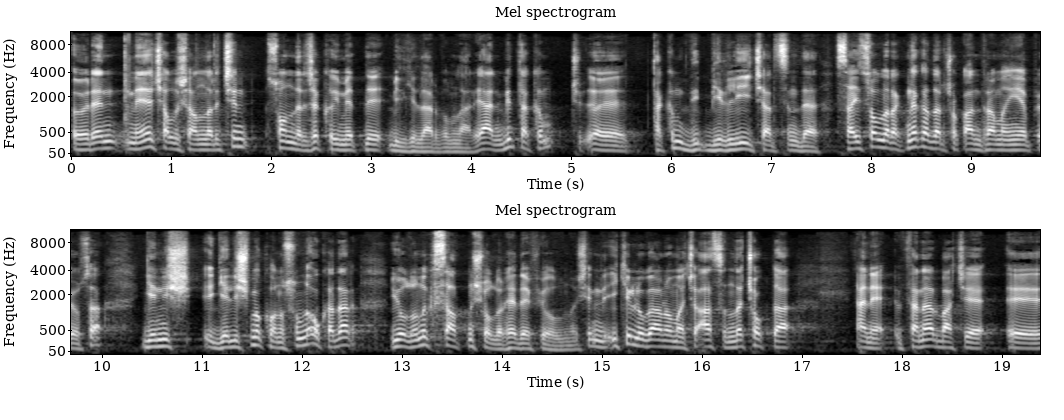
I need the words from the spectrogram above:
öğrenmeye çalışanlar için son derece kıymetli bilgiler bunlar. Yani bir takım e, takım birliği içerisinde sayısı olarak ne kadar çok antrenman yapıyorsa geniş e, gelişme konusunda o kadar yolunu kısaltmış olur hedef yolunu. Şimdi iki Lugano maçı aslında çok da hani Fenerbahçe e,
